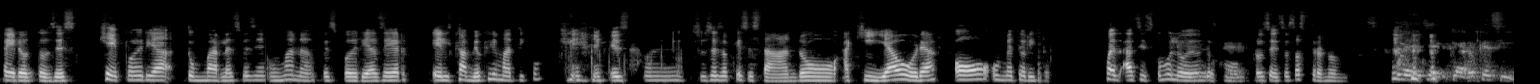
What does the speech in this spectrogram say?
Pero entonces, ¿qué podría tumbar la especie humana? Pues podría ser el cambio climático, que es un suceso que se está dando aquí y ahora, o un meteorito. Pues así es como lo veo como procesos astronómicos. Puede ser, claro que sí.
